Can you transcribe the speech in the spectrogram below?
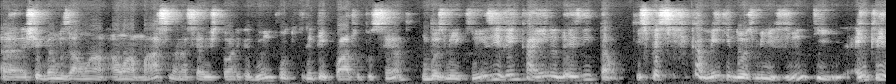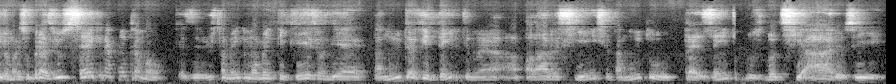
Uh, chegamos a uma, a uma máxima na série histórica de 1,34% em 2015 e vem caindo desde então. Especificamente em 2020, é incrível, mas o Brasil segue na contramão. Quer dizer, justamente no momento de crise, onde está é, tá muito evidente, não é? a palavra ciência está muito presente nos noticiários e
